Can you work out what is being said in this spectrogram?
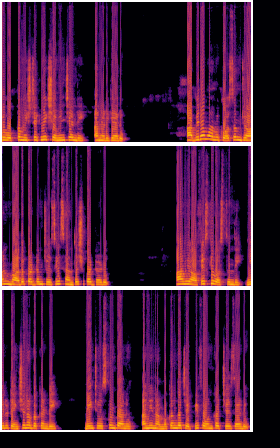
ఈ ఒక్క మిస్టేక్ని క్షమించండి అని అడిగారు. అభిరామ్ ఆమె కోసం జాన్ బాధపడడం చూసి సంతోషపడ్డాడు. ఆమె ఆఫీస్కి వస్తుంది. మీరు టెన్షన్ అవ్వకండి. నేను చూసుకుంటాను అని నమ్మకంగా చెప్పి ఫోన్ కట్ చేశాడు.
